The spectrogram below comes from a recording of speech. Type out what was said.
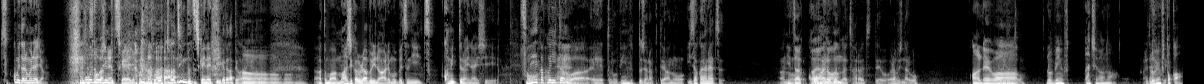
ツッコミ誰もいないじゃん。登場人物しかいないじゃん。登場人物しかいないって言い方があってわか んないけど。あとまあ、マジカルラブリーのあれも別にツッコミっていうのはいないし、明確にいたのは、えっと、ロビンフットじゃなくて、あの、居酒屋のやつ。あの、後輩の分のやつ払うっつって、ラフジなる？おあれは、ロビンフあ、違うな。ロビンフットか？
